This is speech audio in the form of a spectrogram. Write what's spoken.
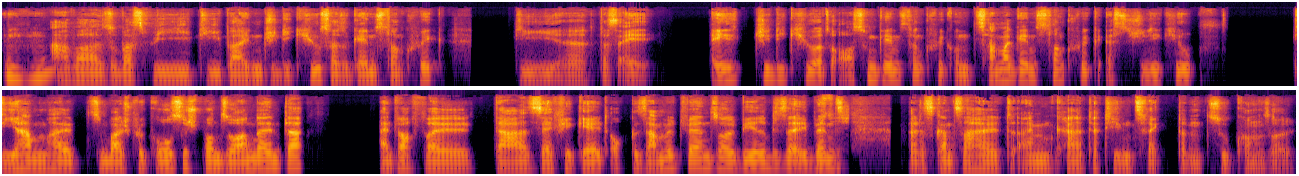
Mhm. Aber sowas wie die beiden GDQs, also Games Done Quick, die, äh, das AGDQ, also Awesome Games Done Quick und Summer Games Done Quick, SGDQ, die haben halt zum Beispiel große Sponsoren dahinter. Einfach weil da sehr viel Geld auch gesammelt werden soll während dieser Events, weil das Ganze halt einem karitativen Zweck dann zukommen soll.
